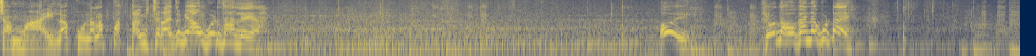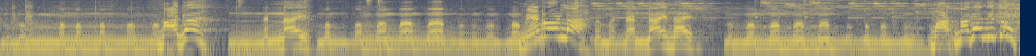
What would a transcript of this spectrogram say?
च्या माईला कोणाला पत्ता विचारायचं बी अवघड झालं या. ओय ह्यो दवाखाना कुठं आहे? माग नाही मेन रोडला नाही नाही महात्मा गांधी चौक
